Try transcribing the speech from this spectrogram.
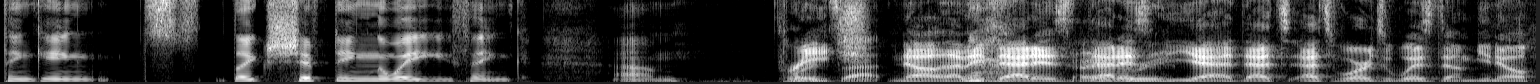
thinking like shifting the way you think. Um, Preach. that. No, I mean that is that is agree. yeah, that's that's words of wisdom, you know,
